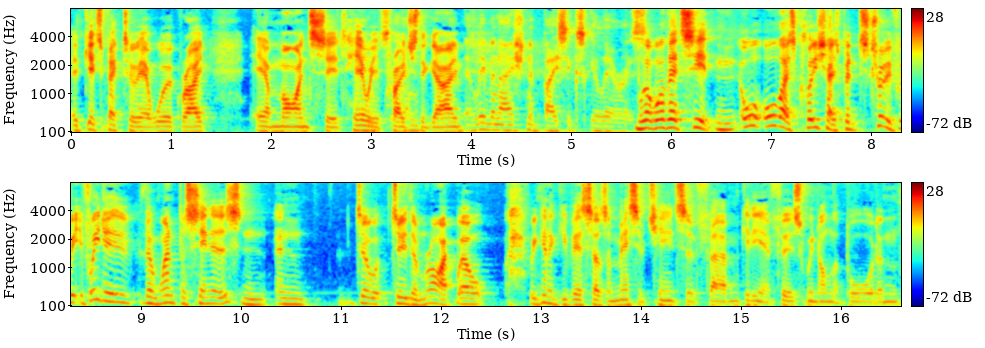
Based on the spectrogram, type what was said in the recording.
it gets back to our work rate, our mindset, how we approach the game. Elimination of basic skill errors. Well, well, that's it, and all, all those cliches. But it's true. If we if we do the one percenters and and do do them right, well, we're going to give ourselves a massive chance of um, getting our first win on the board, and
